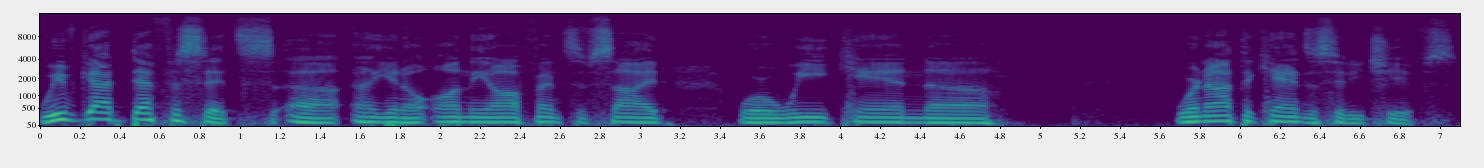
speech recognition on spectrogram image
we've got deficits, uh, you know, on the offensive side where we can. Uh, we're not the Kansas City Chiefs,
